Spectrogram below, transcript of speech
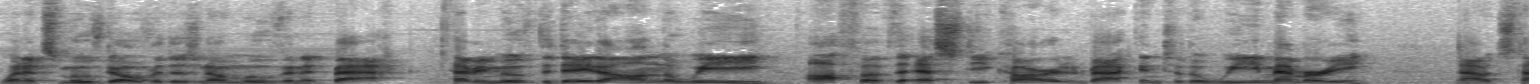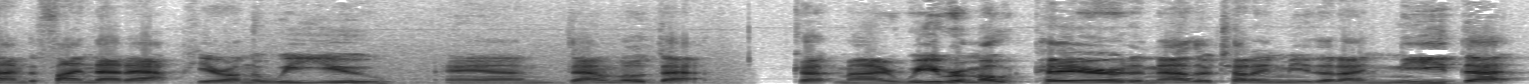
when it's moved over, there's no moving it back. Having moved the data on the Wii off of the SD card and back into the Wii memory, now it's time to find that app here on the Wii U and download that. Got my Wii Remote paired and now they're telling me that I need that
